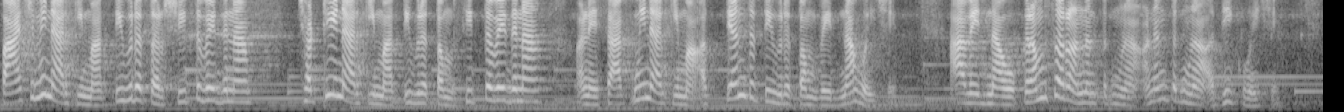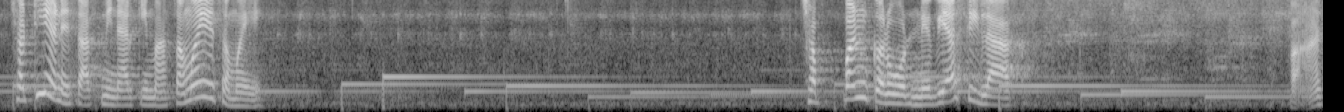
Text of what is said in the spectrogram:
પાંચમી નારકીમાં તીવ્રતર શીત વેદના, છઠ્ઠી નારકીમાં તીવ્રતમ શીત વેદના અને સાતમી નારકીમાં અત્યંત તીવ્રતમ વેદના હોય છે. આ વેદનાઓ ક્રમશર અનંત ગુણા અનંત ગુણા અધિક હોય છે. છઠ્ઠી અને સાતમી નારકીમાં સમયે સમયે છપ્પન કરોડ નેવ્યાસી લાખ. પાંચ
